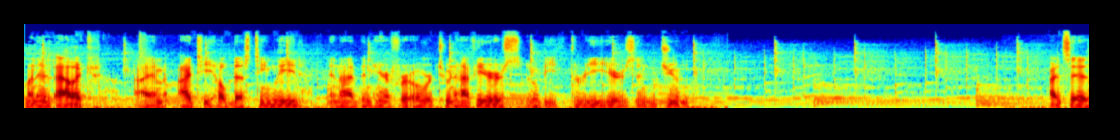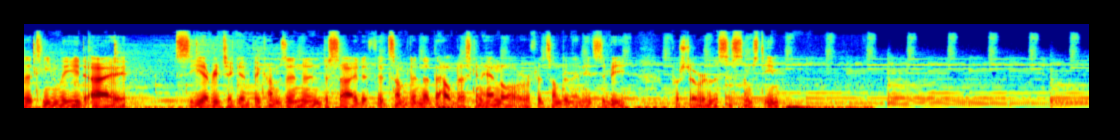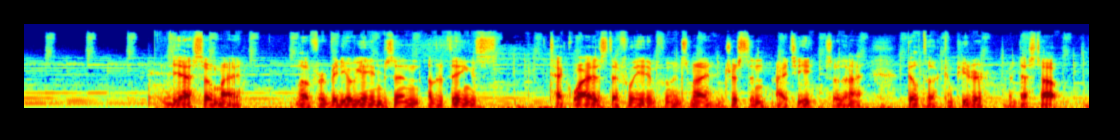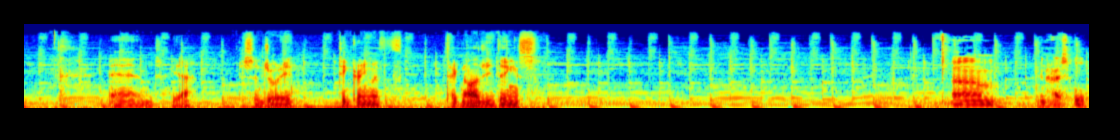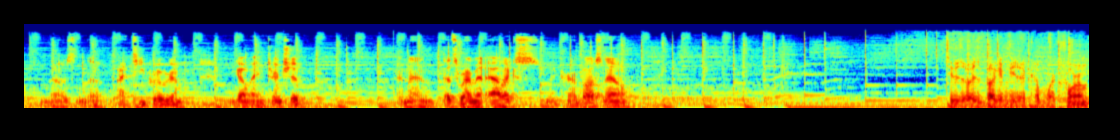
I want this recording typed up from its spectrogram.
My name is Alec. I am IT Help Desk Team Lead, and I've been here for over two and a half years. It'll be three years in June. I'd say as a team lead, I see every ticket that comes in and decide if it's something that the help desk can handle or if it's something that needs to be pushed over to the systems team. Yeah, so my love for video games and other things tech-wise definitely influenced my interest in IT. So then I built a computer, a desktop, and yeah, just enjoy tinkering with technology things. Um, in high school, I was in the IT program and got my internship. And then that's where I met Alex, my current boss now. He was always bugging me to come work for him.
